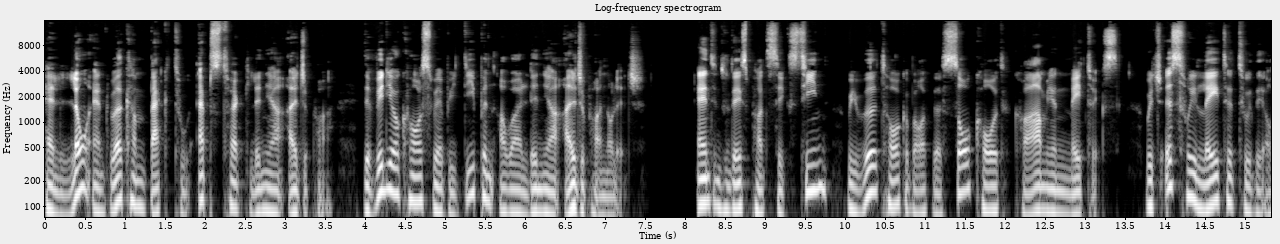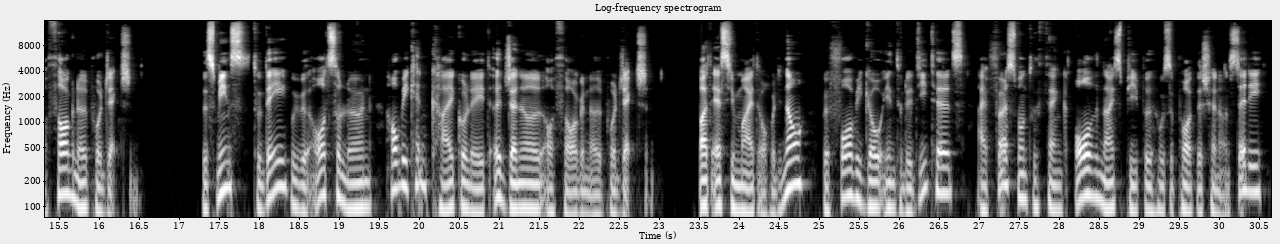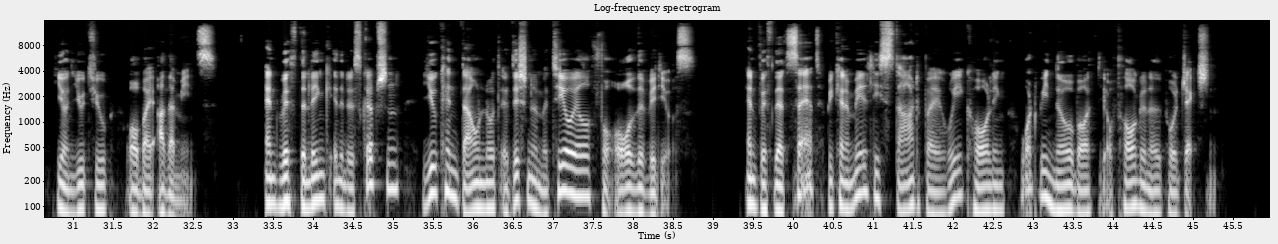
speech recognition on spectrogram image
Hello and welcome back to Abstract Linear Algebra, the video course where we deepen our linear algebra knowledge. And in today's part 16, we will talk about the so-called Gramian matrix, which is related to the orthogonal projection. This means today we will also learn how we can calculate a general orthogonal projection. But as you might already know, before we go into the details, I first want to thank all the nice people who support the channel on Steady, here on YouTube or by other means. And with the link in the description, you can download additional material for all the videos. And with that said, we can immediately start by recalling what we know about the orthogonal projection.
